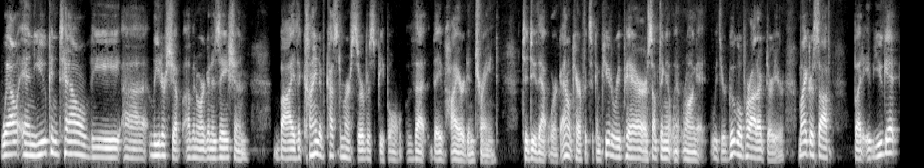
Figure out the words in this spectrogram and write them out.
Well, and you can tell the uh, leadership of an organization by the kind of customer service people that they've hired and trained to do that work. I don't care if it's a computer repair or something that went wrong with your Google product or your Microsoft, but if you get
